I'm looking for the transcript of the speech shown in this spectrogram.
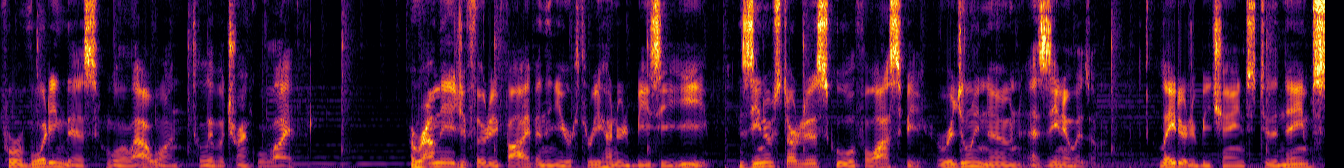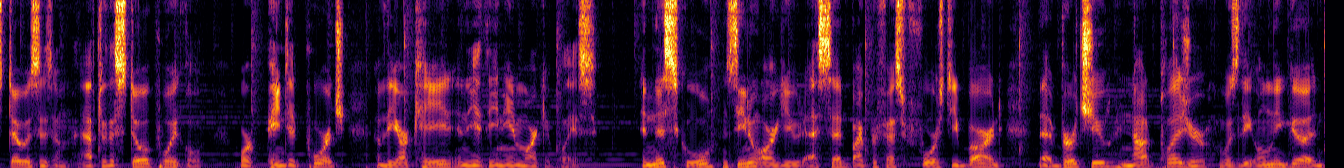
for avoiding this will allow one to live a tranquil life. Around the age of 35 in the year 300 BCE, Zeno started a school of philosophy originally known as Zenoism, later to be changed to the name Stoicism after the Stoa or painted porch, of the arcade in the Athenian marketplace. In this school, Zeno argued, as said by Professor Forrest E. Baird, that virtue, not pleasure, was the only good,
